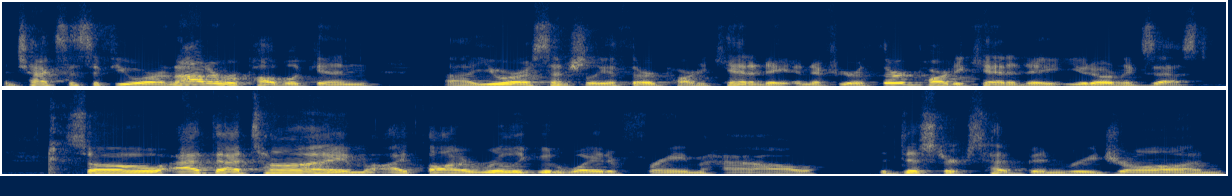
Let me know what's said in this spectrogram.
in Texas, if you are not a Republican, uh, you are essentially a third party candidate. And if you're a third party candidate, you don't exist. So at that time, I thought a really good way to frame how the districts had been redrawn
